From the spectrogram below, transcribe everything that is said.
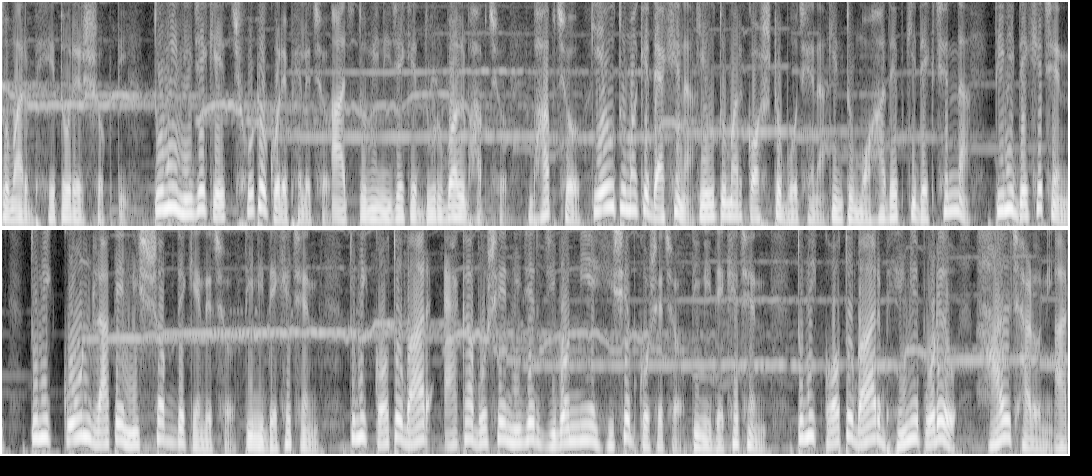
তোমার ভেতরের শক্তি। তুমি নিজেকে ছোট করে ফেলেছ। আজ তুমি নিজেকে দুর্বল ভাবছ। ভাবছ, কেউ তোমাকে দেখে না, কেউ তোমার কষ্ট বোঝে না। কিন্তু মহাদেব কি দেখছেন না? তিনি দেখেছেন তুমি কোন রাতে নিঃশব্দে কেঁদেছ। তিনি দেখেছেন তুমি কতবার একা বসে নিজের জীবন নিয়ে হিসেব কষেছ। তিনি দেখেছেন তুমি কতবার ভেঙে পড়েও হাল ছাড়নি। আর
